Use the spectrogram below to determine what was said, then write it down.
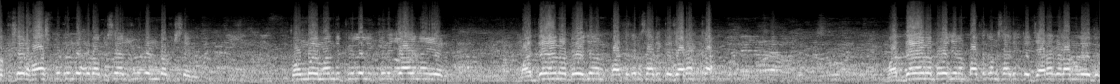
ఒకసారి హాస్పిటల్లో కూడా ఒకసారి చూడండి ఒకసారి. తొంభై మంది పిల్లలు ఇక్కడ జాయిన్ అయ్యారు. మధ్యాహ్న భోజనం పథకం సరిగ్గా జరక్క మధ్యాహ్న భోజనం పథకం సరిగ్గా జరగడం లేదు.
